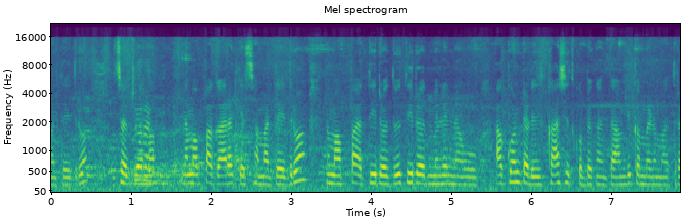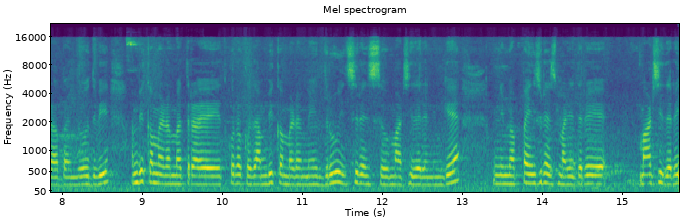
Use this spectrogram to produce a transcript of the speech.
ಮಾಡ್ತಾಯಿದ್ರು ಸ್ವಲ್ಪ ನಮ್ಮ ನಮ್ಮಪ್ಪ ಗಾರ ಕೆಲಸ ಮಾಡ್ತಾಯಿದ್ರು ನಮ್ಮ ಅಪ್ಪ ತೀರೋದು ತೀರೋದ್ಮೇಲೆ ನಾವು ಅಕೌಂಟಲ್ಲಿ ಕಾಸು ಎತ್ಕೋಬೇಕಂತ ಅಂಬಿಕಾ ಮೇಡಮ್ ಹತ್ರ ಬಂದು ಹೋದ್ವಿ. ಅಂಬಿಕಾ ಮೇಡಮ್ ಹತ್ರ ಎತ್ಕೊಳಕ್ಕೆ ಹೋದ ಅಂಬಿಕಾ ಮೇಡಮ್ ಹೇಳಿದ್ರು ಇನ್ಸೂರೆನ್ಸ್ ಮಾಡಿಸಿದ್ದಾರೆ ನಿಮಗೆ. ನಿಮ್ಮಪ್ಪ ಇನ್ಸೂರೆನ್ಸ್ ಮಾಡಿದ್ದಾರೆ. ಮಾಡಿಸಿದ್ದಾರೆ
